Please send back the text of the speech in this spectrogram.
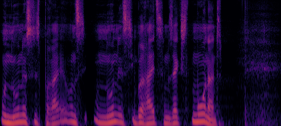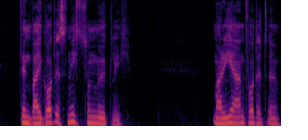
Und nun ist, und nun ist sie bereits im sechsten Monat. Denn bei Gott ist nichts unmöglich. Maria antwortete,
